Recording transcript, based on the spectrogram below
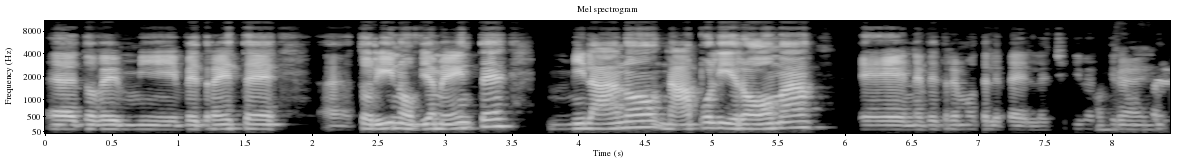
eh, dove mi vedrete eh, Torino ovviamente, Milano, Napoli, Roma e ne vedremo delle belle, ci divertiremo okay.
